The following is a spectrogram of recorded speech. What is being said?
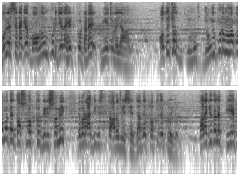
বলে সেটাকে বহরমপুর জেলা হেডকোয়ার্টারে নিয়ে চলে যাওয়া হলো। অথচ জঙ্গিপুর মহকুমাতে দশ লক্ষ বিড়ি শ্রমিক এবং রাজমিস্ত্রি তো আরও বেশি, যাদের প্রত্যেকের প্রয়োজন। তারা কি তাহলে পিএফ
